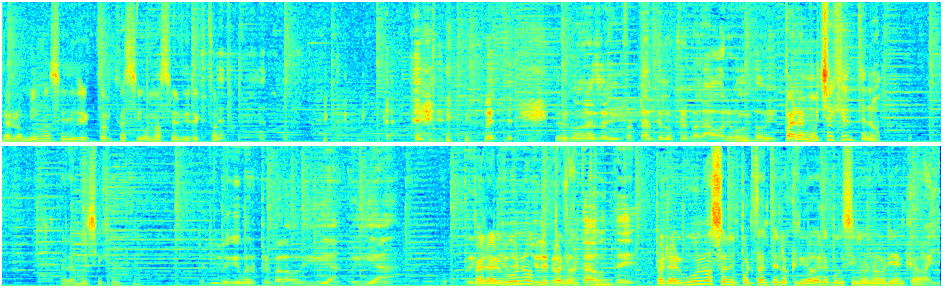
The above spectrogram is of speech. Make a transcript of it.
da lo mismo ser director casi o no ser director. Pero cómo van a ser importantes los preparadores, Tommy. Para mucha gente no. Para mucha gente no. Pero yo creo que para el preparador hoy día, hoy día Para yo algunos, yo perdón. usted, Para algunos son importantes los criadores porque si no, no habrían caballos.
